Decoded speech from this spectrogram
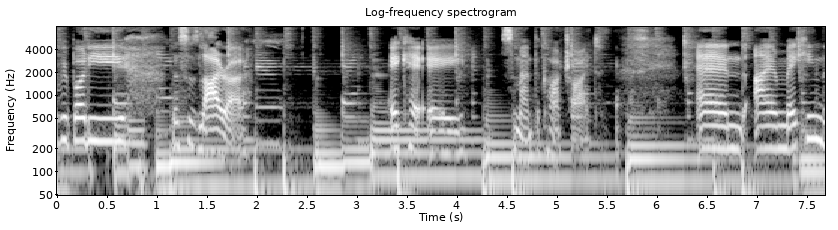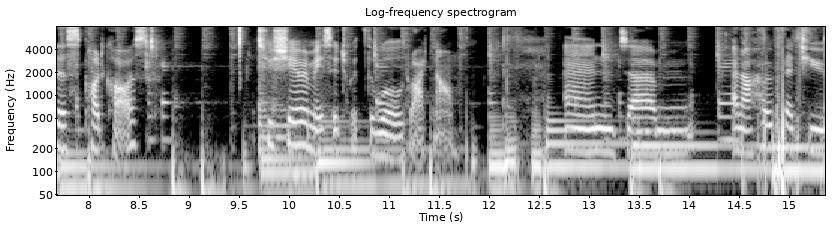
everybody. This is Lyra, aka Samantha Cartwright, and I am making this podcast to share a message with the world right now. And um, and I hope that you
